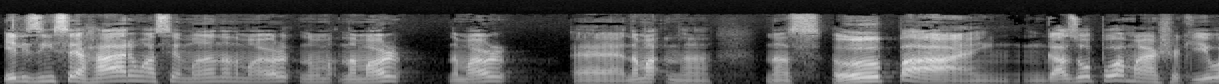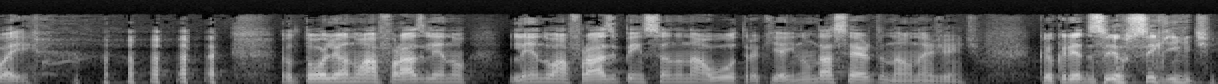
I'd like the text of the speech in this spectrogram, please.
eles encerraram a semana na maior, na maior, na maior, é, na, na nas. Opa! Engasopou a marcha aqui, ué. eu tô olhando uma frase, lendo, lendo uma frase pensando na outra, que aí não dá certo, não, né, gente? O que eu queria dizer é o seguinte:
